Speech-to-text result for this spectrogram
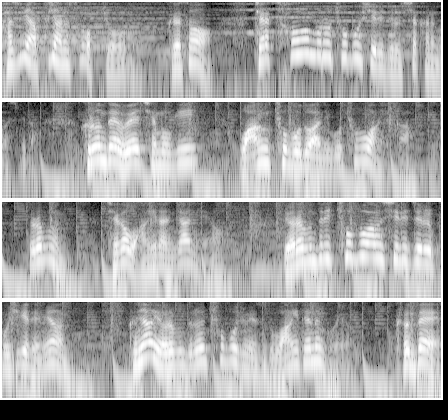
가슴이 아프지 않을 수가 없죠. 그래서 제가 처음으로 초보 시리즈를 시작하는 것 같습니다. 그런데 왜 제목이 왕초보도 아니고 초보왕일까? 여러분, 제가 왕이라는 게 아니에요. 여러분들이 초보왕 시리즈를 보시게 되면 그냥 여러분들은 초보 중에서도 왕이 되는 거예요. 그런데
